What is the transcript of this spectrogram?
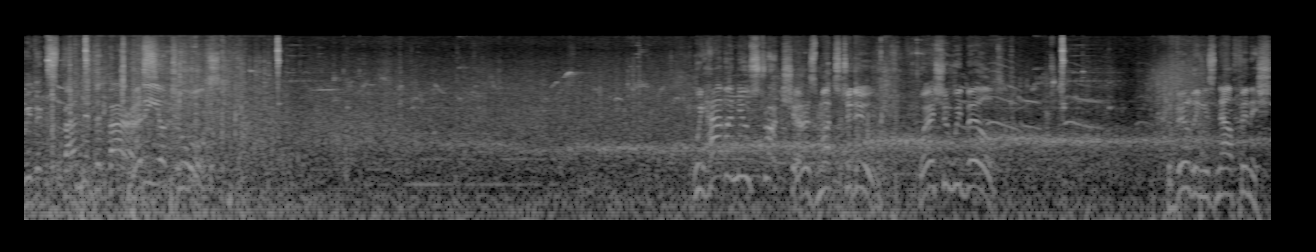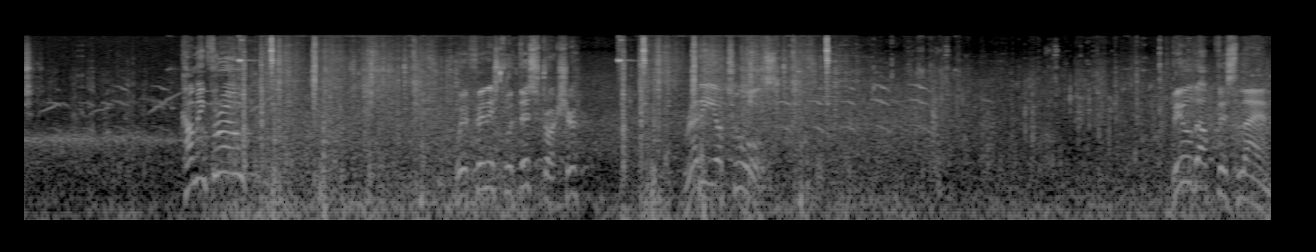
We've expanded the barracks. Ready your tools. We have a new structure. There is much to do. Where should we build? The building is now finished. Coming through! We're finished with this structure. Ready your tools. Build up this land.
